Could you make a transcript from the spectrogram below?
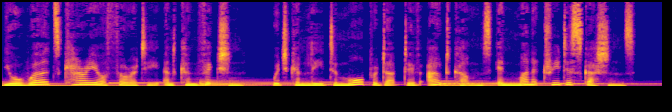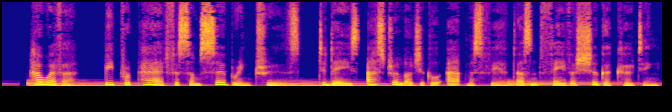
Your words carry authority and conviction, which can lead to more productive outcomes in monetary discussions. However, be prepared for some sobering truths. Today's astrological atmosphere doesn't favor sugarcoating,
